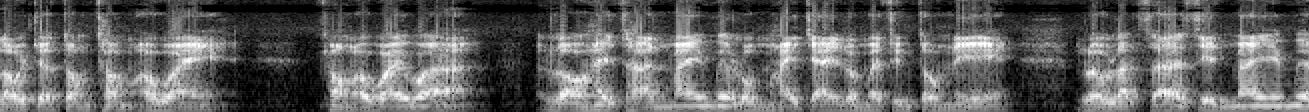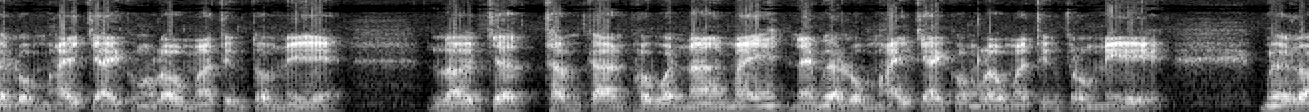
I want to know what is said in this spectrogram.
เราจะต้องท่องเอาไว้ ท่องเอาไว้ว่าเราให้ทานไหมเมื่อลมหายใจเรามาถึงตรงนี้ เรารักษาศีลไหมเมื่อลมหายใจของเรามาถึงตรงนี้ เราจะทำการภาวนาไหมในเมื่อลมหายใจของเรามาถึงตรงนี้ เมื่อเรา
